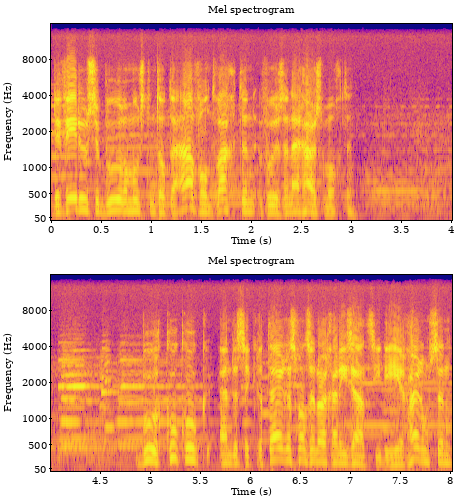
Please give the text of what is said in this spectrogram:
De Veluwse boeren moesten tot de avond wachten voor ze naar huis mochten. Boer Koekoek en de secretaris van zijn organisatie, de heer Harmsen,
